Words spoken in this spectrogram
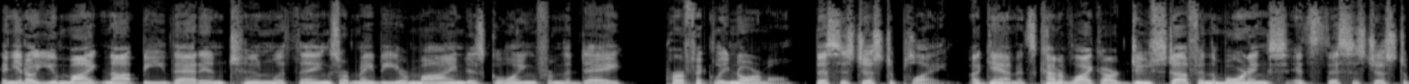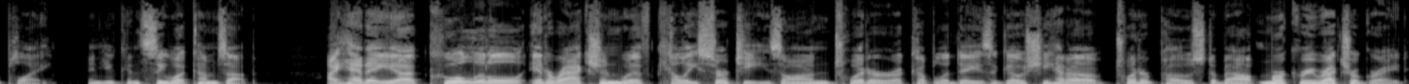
And you know, you might not be that in tune with things or maybe your mind is going from the day perfectly normal. This is just to play. Again, it's kind of like our do stuff in the mornings. It's this is just to play. And you can see what comes up. I had a uh, cool little interaction with Kelly Surtees on Twitter a couple of days ago. She had a Twitter post about Mercury retrograde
